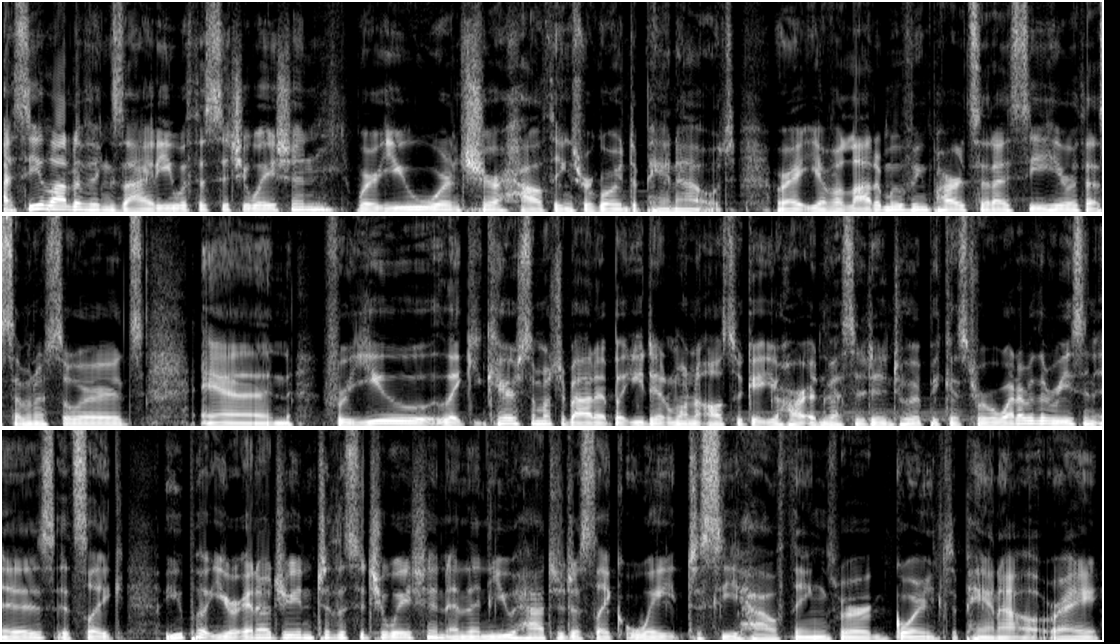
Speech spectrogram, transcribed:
i see a lot of anxiety with the situation where you weren't sure how things were going to pan out right? You have a lot of moving parts that i see here with that seven of swords. And for you like you care so much about it but you didn't want to also get your heart invested into it because for whatever the reason is it's like you put your energy into the situation and then you had to just like wait to see how things were going to pan out, right?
